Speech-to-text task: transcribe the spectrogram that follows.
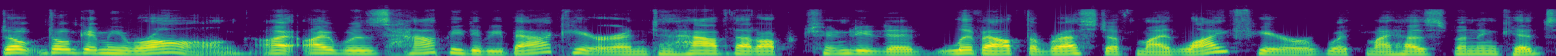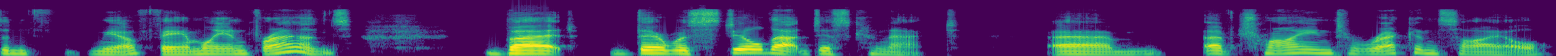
don't don't get me wrong I, I was happy to be back here and to have that opportunity to live out the rest of my life here with my husband and kids and you know family and friends but there was still that disconnect um, of trying to reconcile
